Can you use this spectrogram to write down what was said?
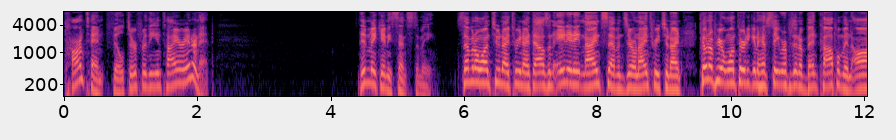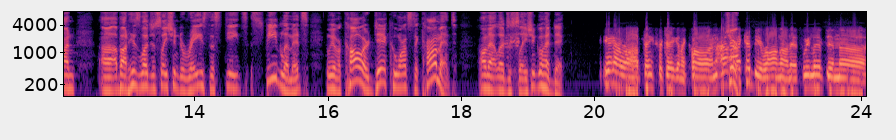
content filter for the entire internet. Didn't make any sense to me. 701-293-9000, 888-970-9329. Coming up here at 1.30, going to have State Representative Ben Koppelman on uh, about his legislation to raise the state's speed limits. We have a caller, Dick, who wants to comment on that legislation. Go ahead, Dick. Yeah, Rob, thanks for taking the call. And I, Sure. I could be wrong on this. We lived in uh,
